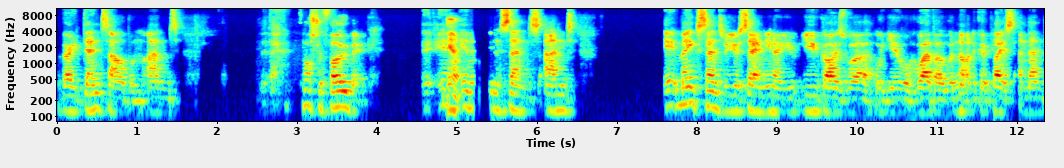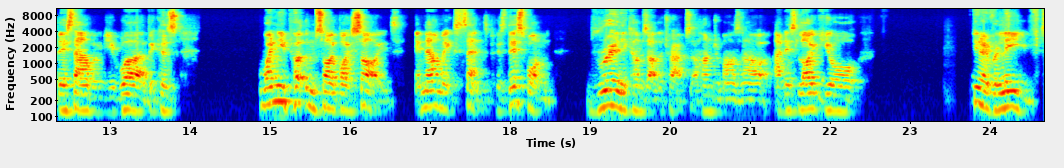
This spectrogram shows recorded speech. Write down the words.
a very dense album and claustrophobic in, yeah. in, in, a sense. And it makes sense what you were saying, you know, you, you guys were, or you or whoever, were not in a good place. And then this album, you were, because when you put them side by side, it now makes sense because this one really comes out the traps at 100 miles an hour. And it's like you're you know relieved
